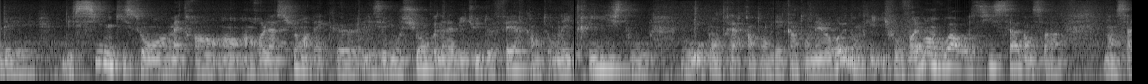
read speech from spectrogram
des, signes qui sont à mettre en, relation avec euh, les émotions qu'on a l'habitude de faire quand on est triste ou, au contraire quand on est, quand on est heureux. Donc il faut vraiment voir aussi aussi ça dans sa, dans sa,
